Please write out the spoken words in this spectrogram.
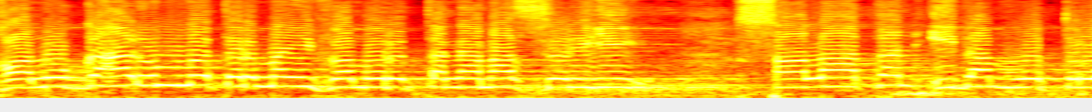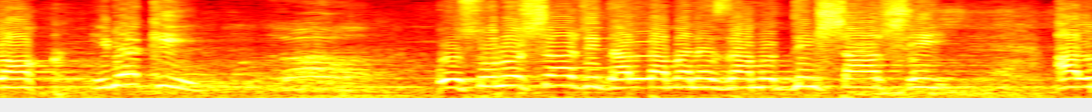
হনুগার উম্মতের মাইফা মুরতা নামাজ সরি সালাতান ইবা মুতলক। ইবা কি? উসুল শাহিদ আল্লামা নিজামুদ্দিন শাহি আল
